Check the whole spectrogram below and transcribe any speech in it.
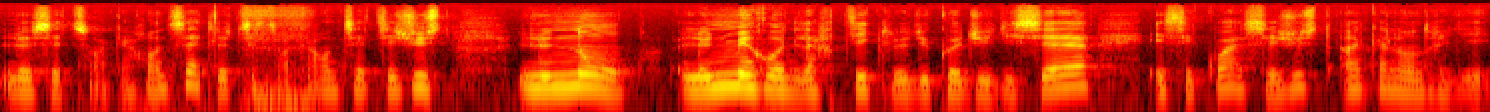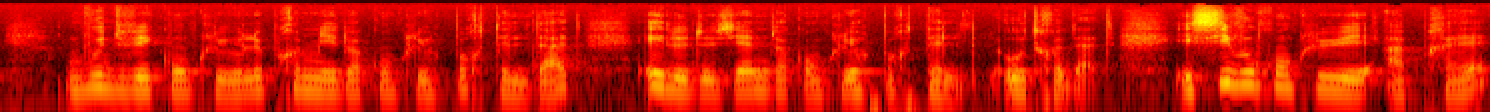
le 747. Le 747, c'est juste le nom, le numéro de l'article du Code judiciaire, et c'est quoi? C'est juste un calendrier. Vous devez conclure, le premier doit conclure pour telle date, et le deuxième doit conclure pour telle autre date. Et si vous concluez après,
